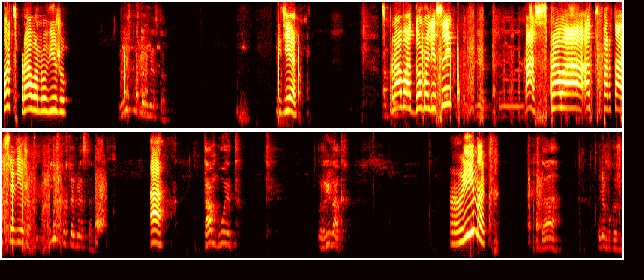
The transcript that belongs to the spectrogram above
порт справа, ну вижу. Видишь пустое место? Где? От Справа от дома лисы? Нет. э, А, справа от порта все вижу. видишь пустое место? А, Там будет рынок. Рынок? Да. Пойдем покажу.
